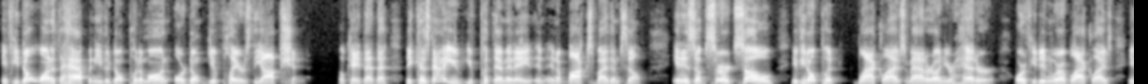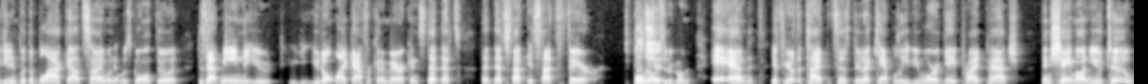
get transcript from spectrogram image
if you don't want it to happen, either don't put them on or don't give players the option. Okay, that that because now you you put them in a in, in a box by themselves. It is absurd. So if you don't put Black Lives Matter on your header, or if you didn't wear a Black Lives, if you didn't put the blackout sign when it was going through it, does that mean that you you don't like African Americans? That that's that that's not it's not fair It's to those that are going. And if you're the type that says, "Dude, I can't believe you wore a gay pride patch," then shame on you too.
